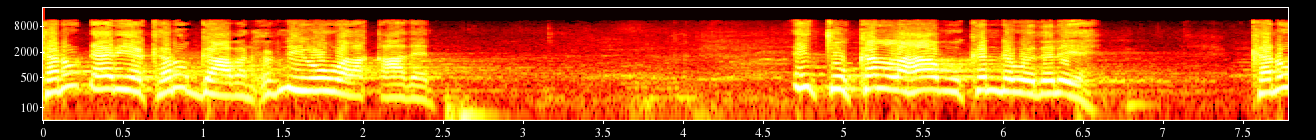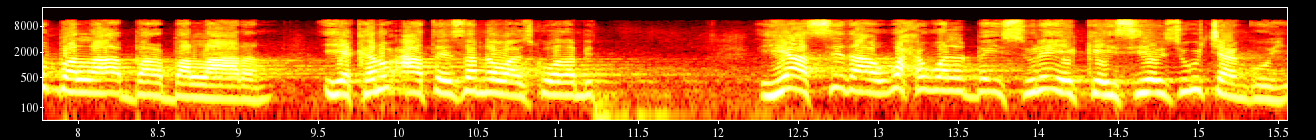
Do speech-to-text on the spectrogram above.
kanu dheeriya kanu gaaban xubnihii u wada qaadeen. Intuu kan lahaa buu kanna wada leeyahay. Kanu ballaaran iyo kanu caataysanna waa isku wada mid. Yaa sidaa wax walba isula ekaysiye isugu jaangooye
